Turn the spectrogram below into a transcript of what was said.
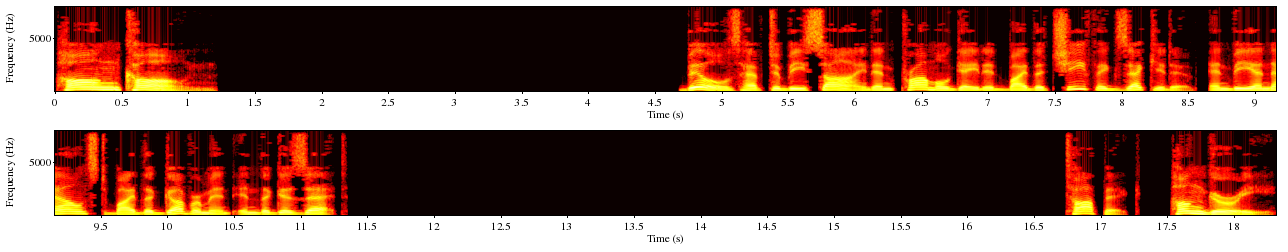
Hong Kong Bills have to be signed and promulgated by the chief executive, and be announced by the government in the Gazette. Hungary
